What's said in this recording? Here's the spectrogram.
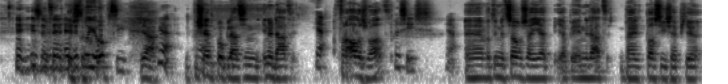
is het een hele goede optie. Ja, ja. de patiëntenpopulatie is inderdaad van alles wat. Precies, ja. Uh, wat u net zelf zei, je hebt, je hebt inderdaad bij het plastisch heb je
